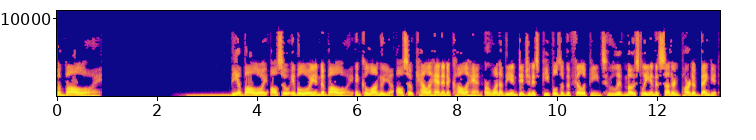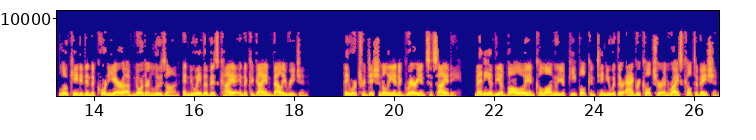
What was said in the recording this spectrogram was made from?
Ibaloy the Ibaloy also Ibaloy and Nabaloy and Kalanguya also Calahan and Akalahan are one of the indigenous peoples of the Philippines who live mostly in the southern part of Benguet, located in the Cordillera of northern Luzon, and Nueva Vizcaya in the Cagayan Valley region. They were traditionally an agrarian society. Many of the Ibaloy and Kalanguya people continue with their agriculture and rice cultivation.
